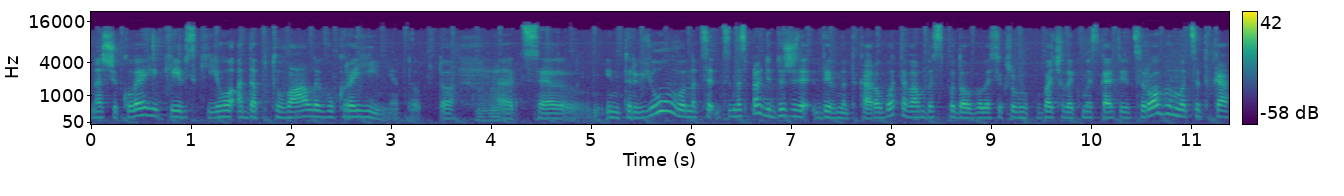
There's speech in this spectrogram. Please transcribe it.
наші колеги київські його адаптували в Україні. Тобто е, це інтерв'ю, воно це, це насправді дуже дивна така робота. Вам би сподобалось. Якщо ви побачили, як ми з Катєю це робимо, це така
